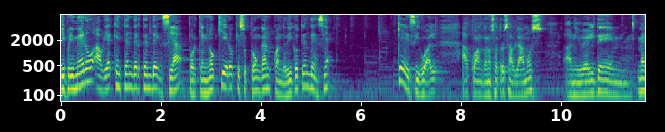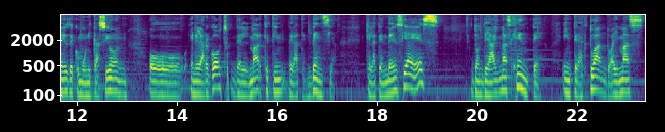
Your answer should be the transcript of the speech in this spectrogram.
Y primero habría que entender tendencia porque no quiero que supongan cuando digo tendencia que es igual a cuando nosotros hablamos a nivel de mm, medios de comunicación o en el argot del marketing de la tendencia. Que la tendencia es donde hay más gente interactuando, hay más,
